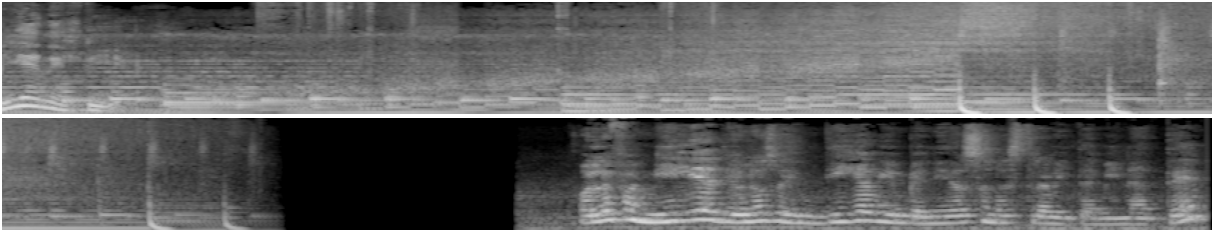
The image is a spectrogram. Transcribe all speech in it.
bien el día. Hola familia, Dios los bendiga, bienvenidos a nuestra vitamina T.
